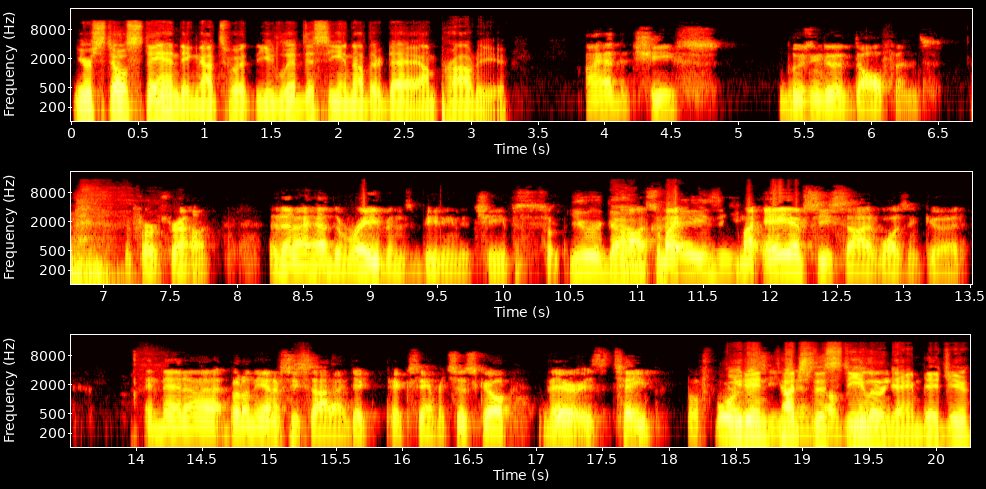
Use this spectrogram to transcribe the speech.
You're still standing. That's what you live to see another day. I'm proud of you. I had the Chiefs losing to the Dolphins the first round. And then I had the Ravens beating the Chiefs. So, you were going uh, so crazy. My, my AFC side wasn't good. And then, uh, but on the NFC side, I did pick San Francisco. There is tape before. You didn't touch the Steeler me. game, did you?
